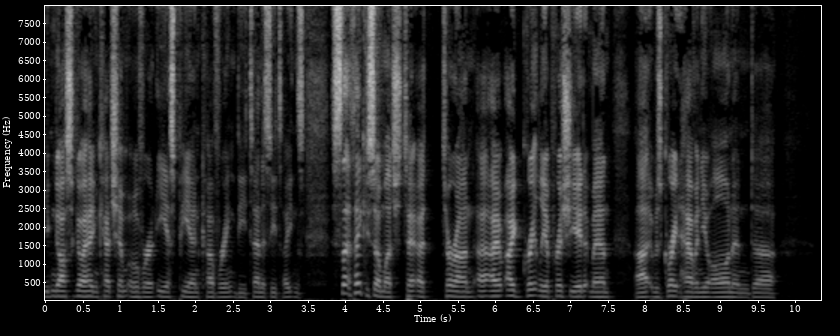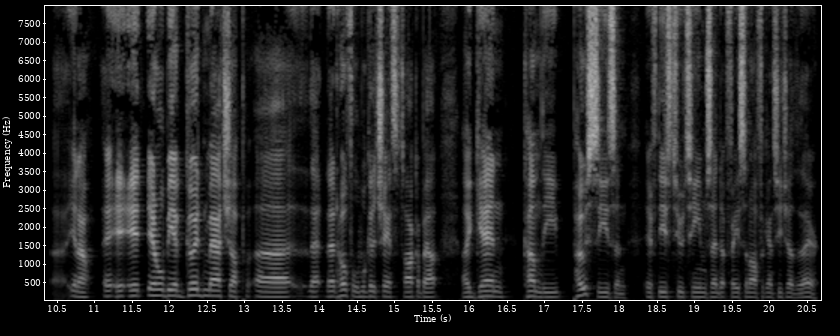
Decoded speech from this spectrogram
You can also go ahead and catch him over at ESPN covering the Tennessee Titans. So thank you so much, T- uh, Turron. I, I greatly appreciate it, man. Uh, it was great having you on, and uh, uh, you know it, it will be a good matchup uh, that that hopefully we'll get a chance to talk about again come the postseason if these two teams end up facing off against each other there.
